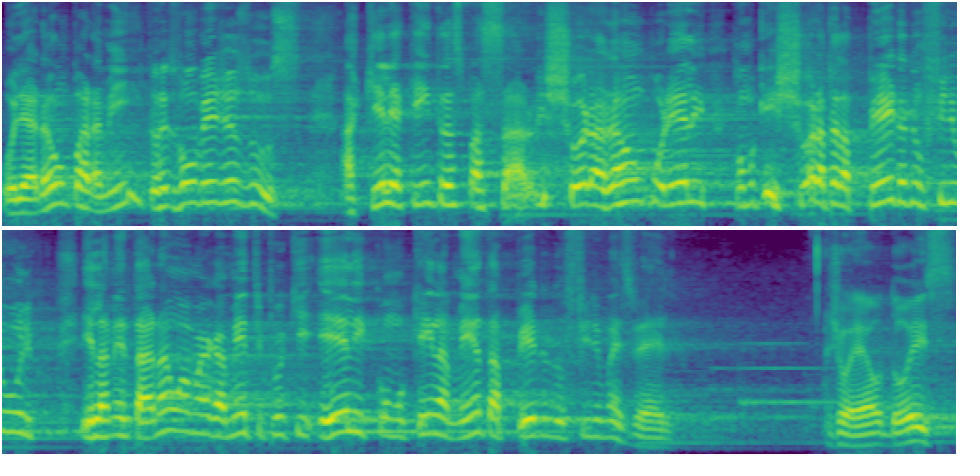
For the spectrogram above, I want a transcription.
Olharão para mim, então eles vão ver Jesus, aquele a quem transpassaram, e chorarão por ele, como quem chora pela perda de um filho único, e lamentarão amargamente, porque ele, como quem lamenta a perda do filho mais velho. Joel 2,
